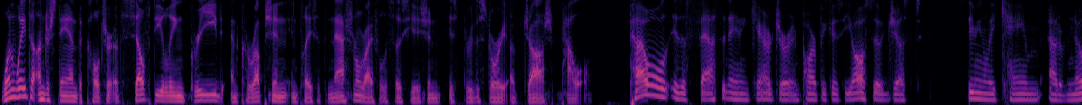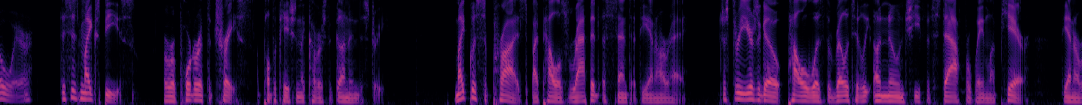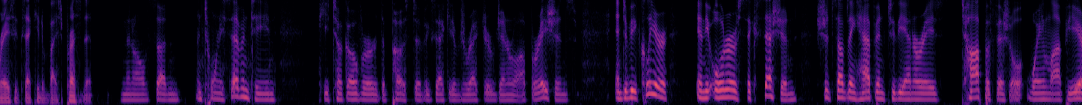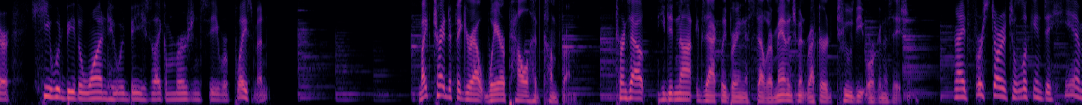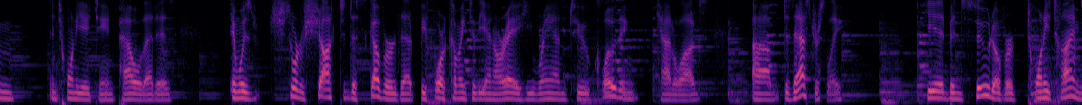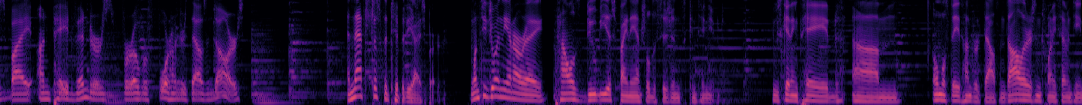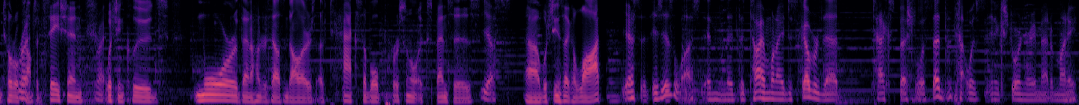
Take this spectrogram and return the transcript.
One way to understand the culture of self dealing, greed, and corruption in place at the National Rifle Association is through the story of Josh Powell. Powell is a fascinating character in part because he also just seemingly came out of nowhere. This is Mike Spies, a reporter at The Trace, a publication that covers the gun industry. Mike was surprised by Powell's rapid ascent at the NRA. Just three years ago, Powell was the relatively unknown chief of staff for Wayne LaPierre, the NRA's executive vice president. And then all of a sudden, in 2017, he took over the post of executive director of general operations. And to be clear, in the order of succession, should something happen to the NRA's top official, Wayne LaPierre, he would be the one who would be his like emergency replacement. Mike tried to figure out where Powell had come from. Turns out he did not exactly bring a stellar management record to the organization. And I'd first started to look into him in 2018, Powell, that is, and was sort of shocked to discover that before coming to the NRA, he ran two clothing catalogs uh, disastrously. He had been sued over 20 times by unpaid vendors for over $400,000. And that's just the tip of the iceberg. Once he joined the NRA, Powell's dubious financial decisions continued. He was getting paid um, almost $800,000 in 2017 total Right. compensation, Right. which includes more than $100,000 of taxable personal expenses, Yes. uh, which seems like a lot. Yes, it, it is a lot. And at the time when I discovered that, tax specialist said that that was an extraordinary amount of money.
